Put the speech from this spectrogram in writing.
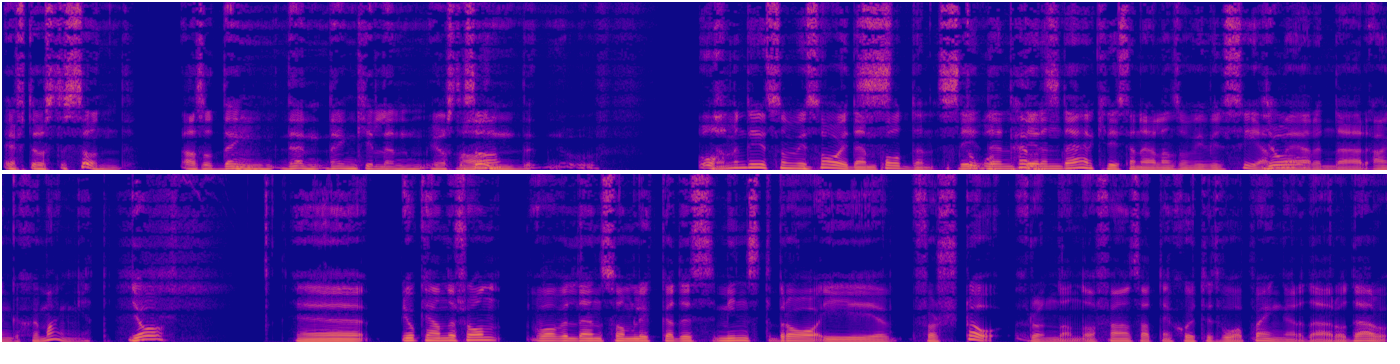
efter Östersund. Alltså den, Mm. den, den killen i Östersund. Åh, Ja men det är som vi sa i den podden. Det, är den, det är den där Christian Erlandsson vi vill se Ja. med den där engagemanget. ja, Eh, Jocke Andersson var väl den som lyckades minst bra i första rundan då, för han satte en 72 poängare där och där,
